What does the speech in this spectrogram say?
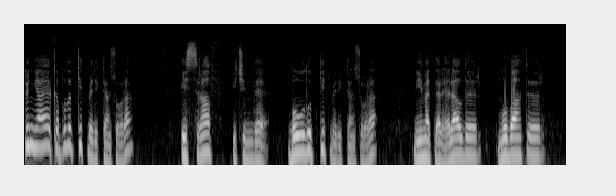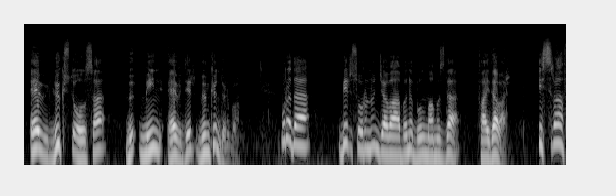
Dünyaya kapılıp gitmedikten sonra israf içinde boğulup gitmedikten sonra nimetler helaldir, mubahtır. Ev lüks de olsa mümin evdir, mümkündür bu. Burada bir sorunun cevabını bulmamızda fayda var. İsraf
